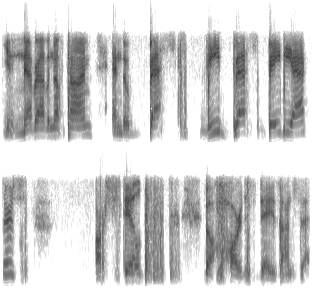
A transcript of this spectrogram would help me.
You never have enough time. And the best, the best baby actors are still the hardest days on set.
